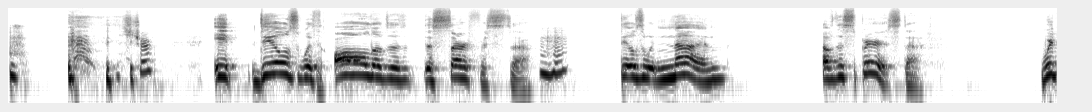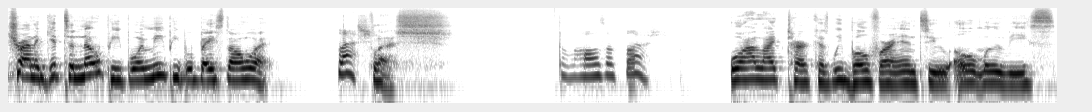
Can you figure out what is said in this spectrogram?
It's true. It deals with all of the, the surface stuff, mm-hmm. deals with none of the spirit stuff. We're trying to get to know people and meet people based on what? Flesh. Flesh. The laws of flesh. Well, I liked her because we both are into old movies.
